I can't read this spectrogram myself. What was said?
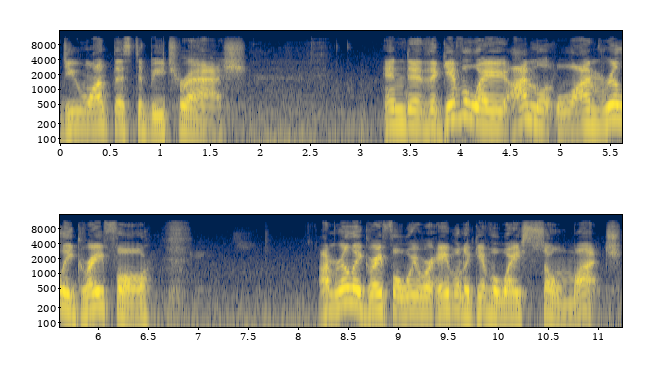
Do you want this to be trash? And uh, the giveaway, I'm I'm really grateful. I'm really grateful we were able to give away so much.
